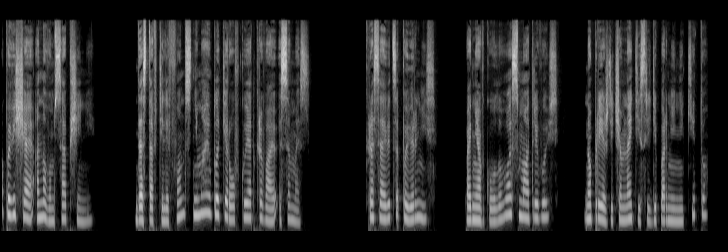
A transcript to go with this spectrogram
оповещая о новом сообщении. Достав телефон, снимаю блокировку и открываю СМС. «Красавица, повернись». Подняв голову, осматриваюсь, но прежде чем найти среди парней Никиту,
